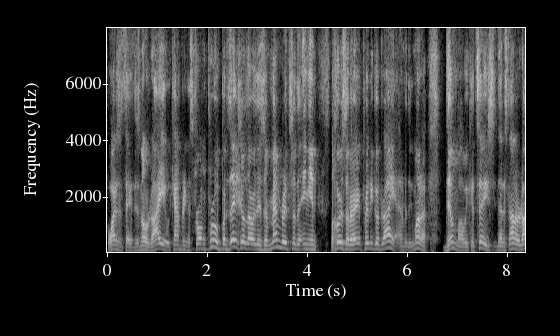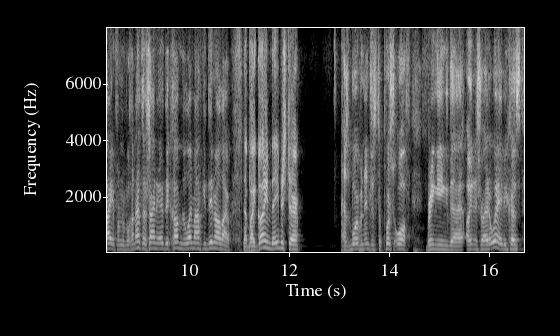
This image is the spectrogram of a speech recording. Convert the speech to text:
why does it say if there's no raya, we can't bring a strong proof? But zeichel there's a remembrance for the Indian. Lachur is a very pretty good raya, and for the Gemara, Dilma, we could say that it's not a raya from Nebuchadnezzar shining that by going the Ibishter has more of an interest to push off bringing the Einish right away because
